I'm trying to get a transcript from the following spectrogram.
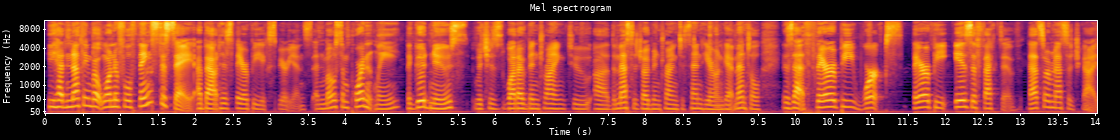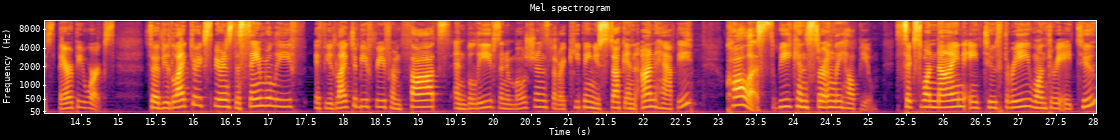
He had nothing but wonderful things to say about his therapy experience. And most importantly, the good news, which is what I've been trying to, uh, the message I've been trying to send here on Get Mental, is that therapy works. Therapy is effective. That's our message, guys. Therapy works. So if you'd like to experience the same relief, if you'd like to be free from thoughts and beliefs and emotions that are keeping you stuck and unhappy, call us. We can certainly help you. 619 823 1382.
